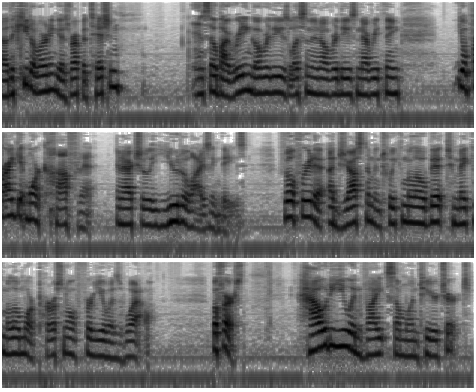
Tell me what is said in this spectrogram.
uh, the key to learning is repetition. And so by reading over these, listening over these, and everything, you'll probably get more confident in actually utilizing these. Feel free to adjust them and tweak them a little bit to make them a little more personal for you as well. But first, how do you invite someone to your church?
